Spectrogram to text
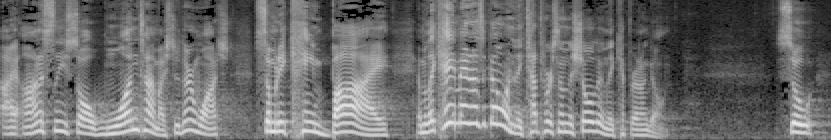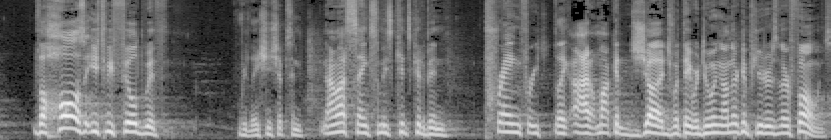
I honestly saw one time, I stood there and watched, somebody came by and was like, hey man, how's it going? And they tapped the person on the shoulder and they kept right on going. So the halls that used to be filled with relationships, and I'm not saying some of these kids could have been praying for each, like, I'm not going to judge what they were doing on their computers or their phones.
